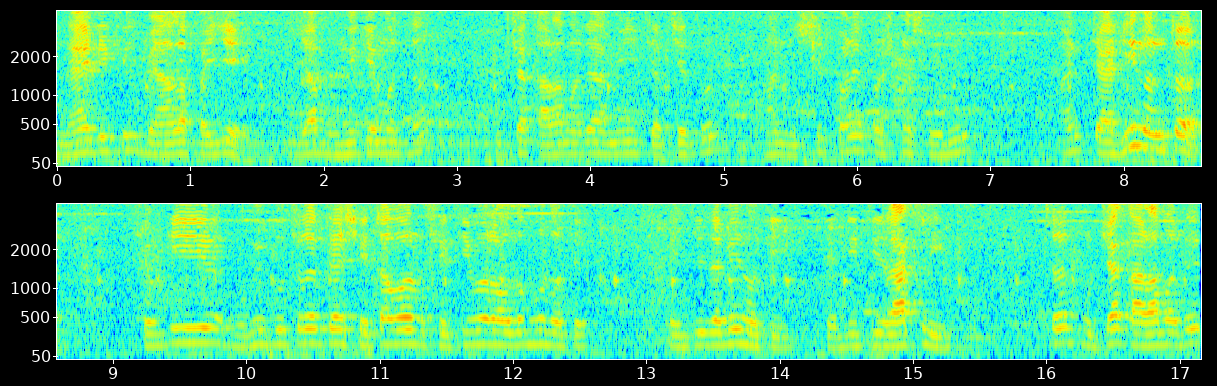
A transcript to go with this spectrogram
न्याय देखील मिळाला पाहिजे या भूमिकेमधनं. पुढच्या काळामध्ये आम्ही चर्चेतून हा निश्चितपणे प्रश्न सोडू. आणि त्याही नंतर शेवटी भूमिपुत्र त्या शेतावर शेतीवर अवलंबून होते. त्यांची जमीन होती त्यांनी ती राखली. तर पुढच्या काळामध्ये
